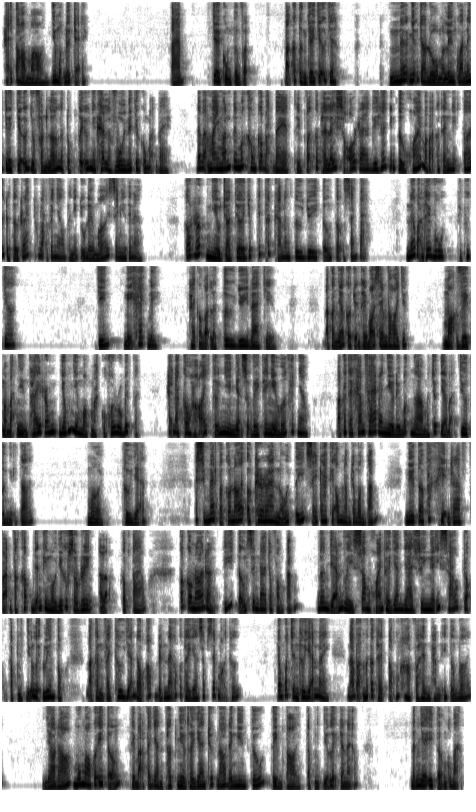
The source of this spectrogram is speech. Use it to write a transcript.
hãy tò mò như một đứa trẻ 8. Chơi cùng từ vựng Bạn có từng chơi chữ chưa? Nếu những trò đùa mà liên quan đến chơi chữ, dù phần lớn là tục tiểu nhưng khá là vui nếu chơi cùng bạn bè. Nếu bạn may mắn tới mức không có bạn bè thì vẫn có thể lấy sổ ra ghi hết những từ khóa mà bạn có thể nghĩ tới rồi thử ráp chúng lại với nhau thành những chủ đề mới xem như thế nào. Có rất nhiều trò chơi giúp kích thích khả năng tư duy tưởng tượng sáng tạo. Nếu bạn thấy vui thì cứ chơi. 9. Nghĩ khác đi hay còn gọi là tư duy đa chiều. Bạn còn nhớ câu chuyện thầy bói xem voi chứ? Mọi việc mà bạn nhìn thấy giống, giống như một mặt của khối Rubik vậy hãy đặt câu hỏi thử nhìn nhận sự việc theo nhiều hướng khác nhau bạn có thể khám phá ra nhiều điều bất ngờ mà trước giờ bạn chưa từng nghĩ tới 10. Thư giãn Archimedes và câu nói Okara nổi tiếng xảy ra khi ông nằm trong bồn tắm. Newton phát hiện ra vạn vật hấp dẫn khi ngồi dưới gốc sầu riêng, à là gốc táo. Có câu nói rằng ý tưởng sinh ra trong phòng tắm. Đơn giản vì sau một khoảng thời gian dài suy nghĩ xáo trộn cập nhật dữ liệu liên tục, bạn cần phải thư giãn đầu óc để não có thời gian sắp xếp mọi thứ trong quá trình thư giãn này não bạn mới có thể tổng hợp và hình thành ý tưởng mới. Do đó, muốn mau có ý tưởng thì bạn phải dành thật nhiều thời gian trước đó để nghiên cứu, tìm tòi, cập nhật dữ liệu cho não. Đánh giá ý tưởng của bạn.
